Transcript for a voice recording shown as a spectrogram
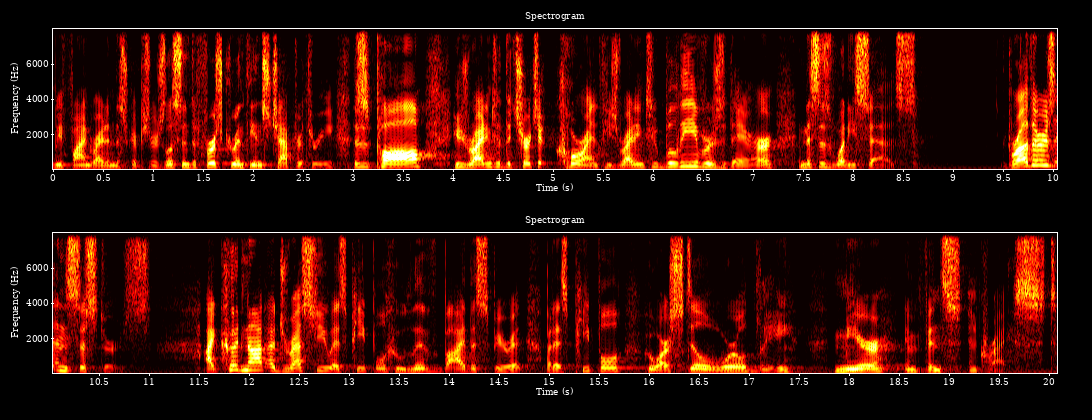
we find right in the scriptures. Listen to 1 corinthians chapter 3 this is paul. He's writing to the church at corinth. He's writing to believers there. And this is what he says. Brothers and sisters i could not address you as people who live by the spirit but as people who are still worldly mere infants in christ.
